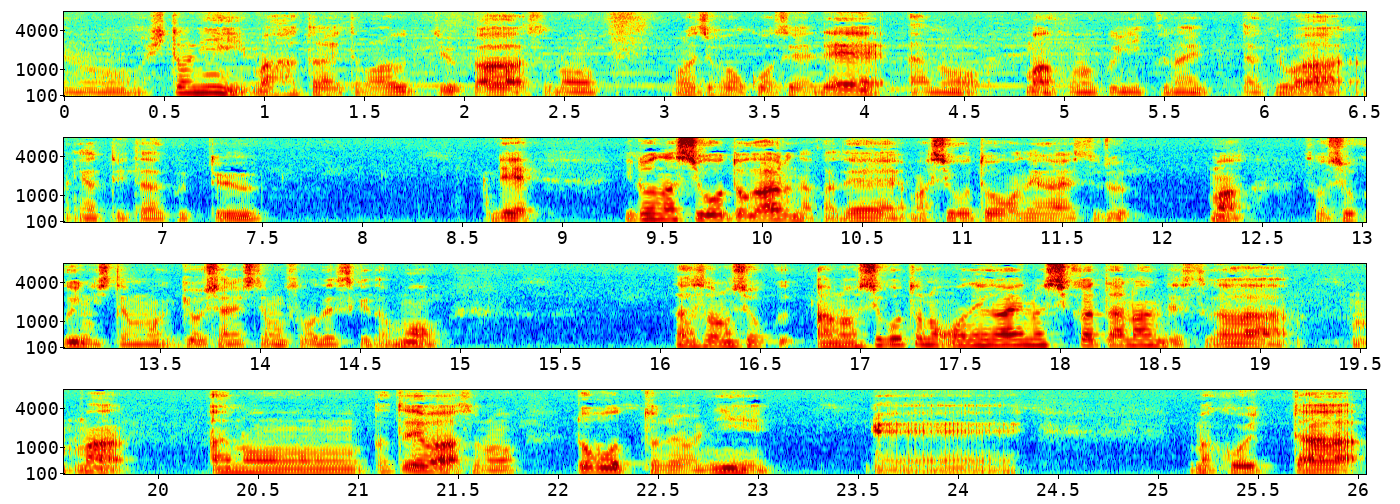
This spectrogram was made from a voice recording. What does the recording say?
の人にまあ働いてもらうっていうかその同じ方向性であの、まあ、このクリニック内だけはやっていただくっていう。でいろんな仕事がある中で、まあ、仕事をお願いする。まあその職員にしても業者にしてもそうですけどもだその職あの仕事のお願いの仕方なんですがまああの例えばそのロボットのように、えーまあ、こういった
